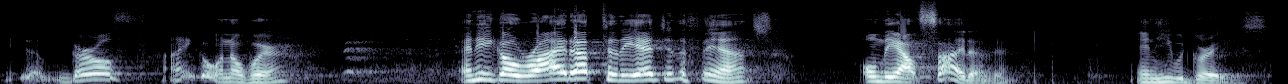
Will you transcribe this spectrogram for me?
He said, Girls, I ain't going nowhere and he'd go right up to the edge of the fence on the outside of it, and he would graze.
